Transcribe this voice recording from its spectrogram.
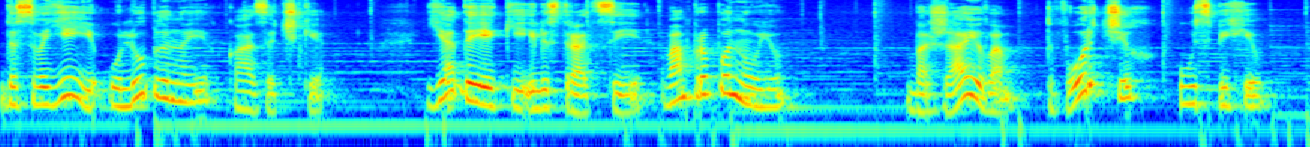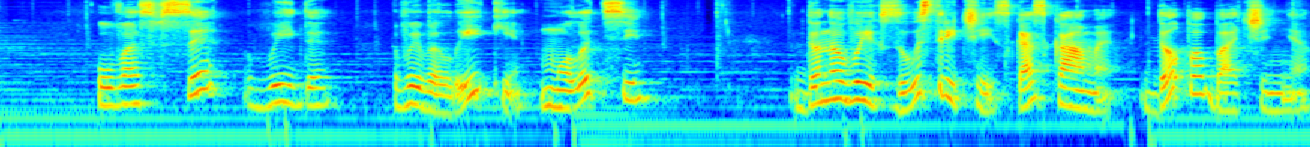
до своєї улюбленої казочки. Я деякі ілюстрації вам пропоную. Бажаю вам творчих успіхів! У вас все вийде. Ви великі молодці! До нових зустрічей з казками. До побачення!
